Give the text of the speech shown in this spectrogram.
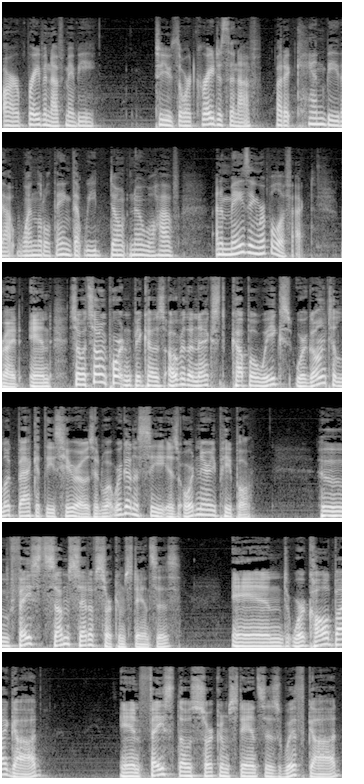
are brave enough, maybe to use the word courageous enough. But it can be that one little thing that we don't know will have an amazing ripple effect. Right. And so it's so important because over the next couple weeks, we're going to look back at these heroes, and what we're going to see is ordinary people who faced some set of circumstances and were called by God and faced those circumstances with God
